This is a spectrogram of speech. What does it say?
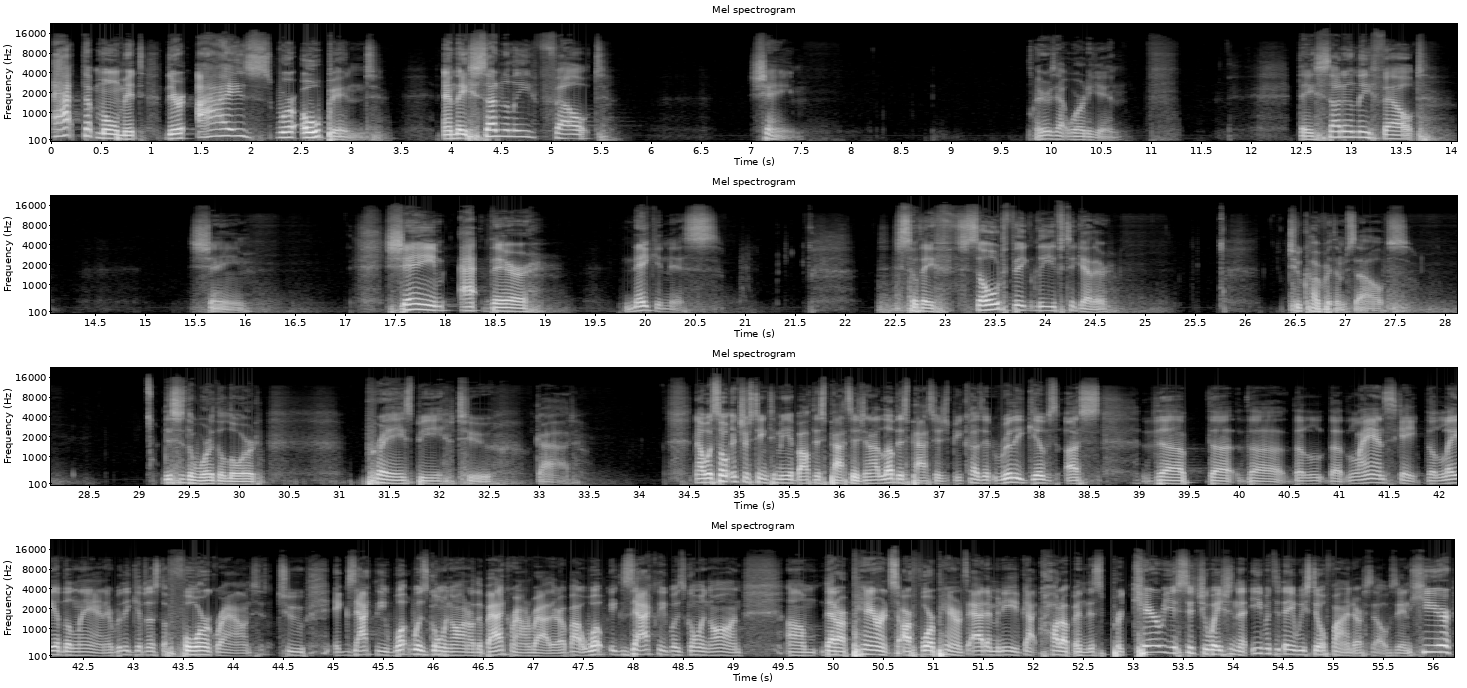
At the moment, their eyes were opened and they suddenly felt shame. There's that word again. They suddenly felt shame. Shame at their nakedness. So they sewed fig leaves together to cover themselves. This is the word of the Lord. Praise be to God. Now, what's so interesting to me about this passage, and I love this passage because it really gives us the, the, the, the, the landscape, the lay of the land. It really gives us the foreground to exactly what was going on, or the background rather, about what exactly was going on um, that our parents, our foreparents, Adam and Eve, got caught up in this precarious situation that even today we still find ourselves in. Here,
